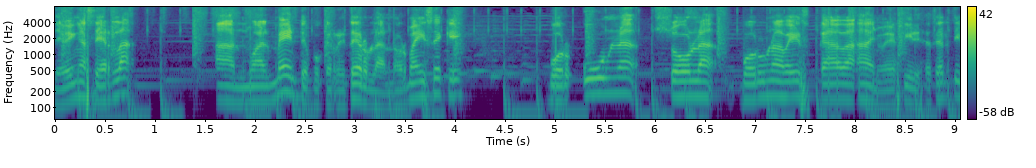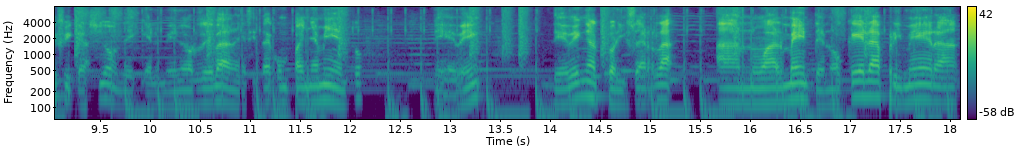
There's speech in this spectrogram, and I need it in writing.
deben hacerla anualmente, porque reitero, la norma dice que por una sola, por una vez cada año. Es decir, esa certificación de que el menor de edad necesita acompañamiento, deben, deben actualizarla anualmente, no que la primera,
